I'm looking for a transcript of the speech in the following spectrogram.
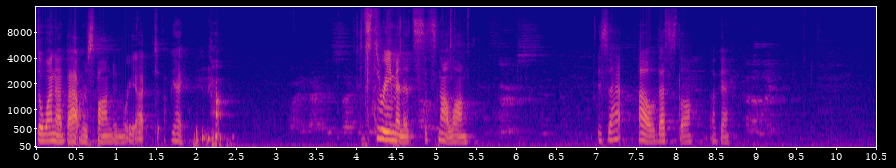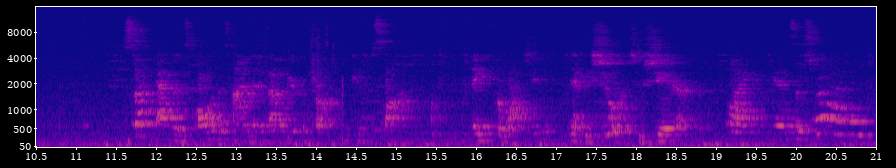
The one about respond and react. Okay. It's three minutes. It's not long. Is that? Oh, that's the. Okay. Stuff happens all the time that is out of your control. You can respond. Thank you for watching. Now be sure to share, like, and subscribe.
